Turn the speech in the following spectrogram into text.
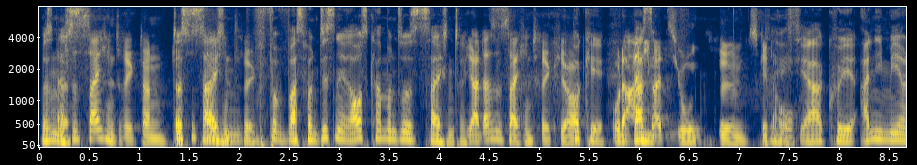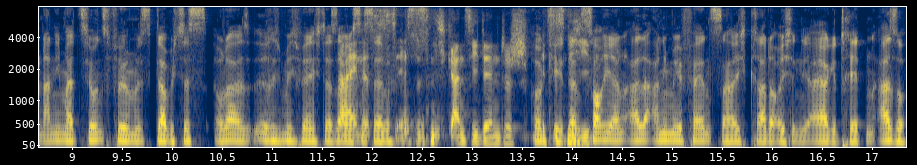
Was ist das? Das ist Zeichentrick dann. Das, das ist Zeichentrick. Was von Disney rauskam und so ist Zeichentrick. Ja, das ist Zeichentrick, ja. Okay. Oder Animationsfilm, das geht auch. Ja, cool. Anime und Animationsfilm ist, glaube ich, das, oder irre ich mich, wenn ich da sage, Nein, ist es, ist, es ist nicht ganz identisch. Okay, dann sorry an alle Anime-Fans, da habe ich gerade euch in die Eier getreten. Also,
